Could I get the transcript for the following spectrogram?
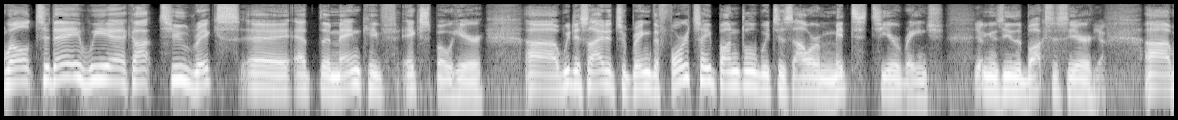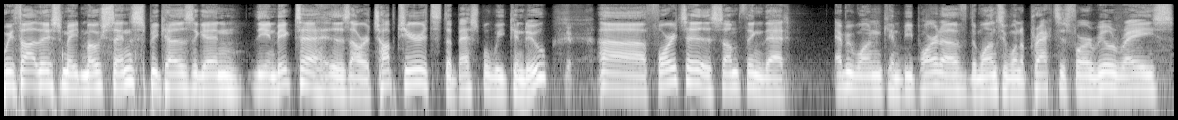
Well, today we uh, got two rigs uh, at the Man Cave Expo here. Uh, we decided to bring the Forte bundle, which is our mid-tier range. Yep. You can see the boxes here. Yep. Uh, we thought this made most sense because, again, the Invicta is our top tier. It's the best what we can do. Yep. Uh, Forte is something that everyone can be part of. The ones who want to practice for a real race,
